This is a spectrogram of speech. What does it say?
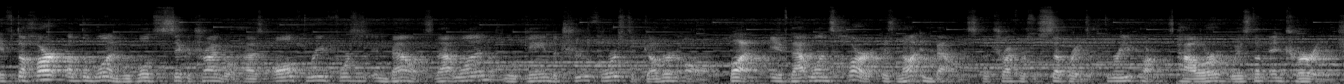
If the heart of the one who holds the sacred triangle has all three forces in balance, that one will gain the true force to govern all. But if that one's heart is not in balance, the Triforce will separate into three parts power, wisdom, and courage.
